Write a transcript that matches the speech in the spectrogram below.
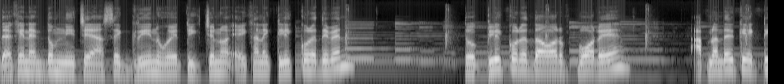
দেখেন একদম নিচে আছে গ্রিন হয়ে টিক চিহ্ন এখানে ক্লিক করে দিবেন। তো ক্লিক করে দেওয়ার পরে আপনাদেরকে একটি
